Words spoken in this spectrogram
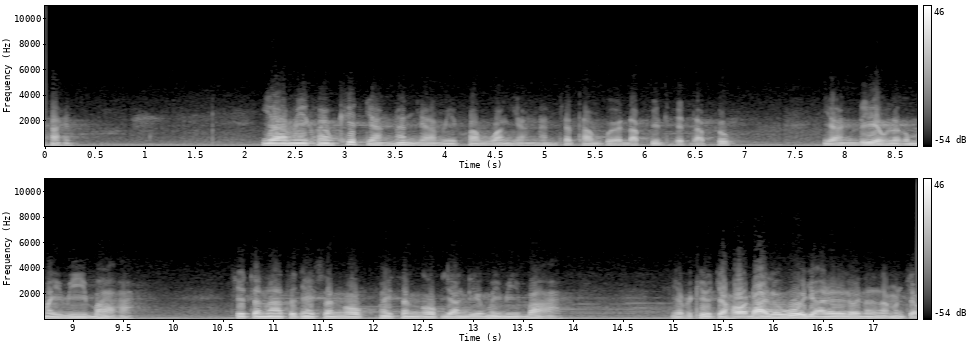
ได้ อย่ามีความคิดอย่างนั้น อย่ามีความหวังอย่างนั้น จะทำเพื่อดับกิเลสดับทุกข์อย่างเดียวแล้วก็ไม่มีบ้า เจตนาจะให้สงบ ให้สงบอย่างเดียวไม่มีบ้า อย่าไปคิดจะห่อได้แล้ววุ้ยอย่าอะไรด้วยนั่นแหละมันจะ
